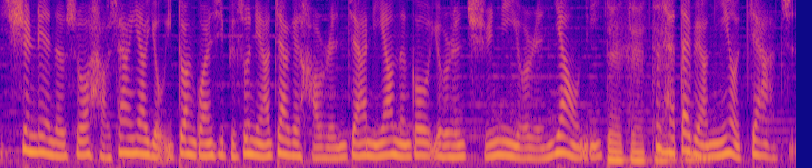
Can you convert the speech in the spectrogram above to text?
训练的说，好像要有一段关系，比如说你要嫁给好人家，你要能够有人娶你，有人要你，对对，这才代表你有价值。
